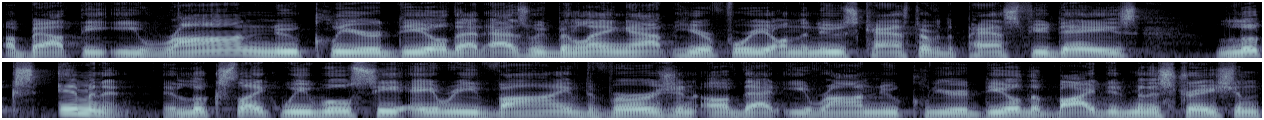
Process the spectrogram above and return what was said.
about the Iran nuclear deal that, as we've been laying out here for you on the newscast over the past few days, looks imminent. It looks like we will see a revived version of that Iran nuclear deal. The Biden administration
